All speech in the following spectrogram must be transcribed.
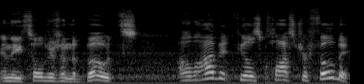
and these soldiers on the boats. A lot of it feels claustrophobic,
